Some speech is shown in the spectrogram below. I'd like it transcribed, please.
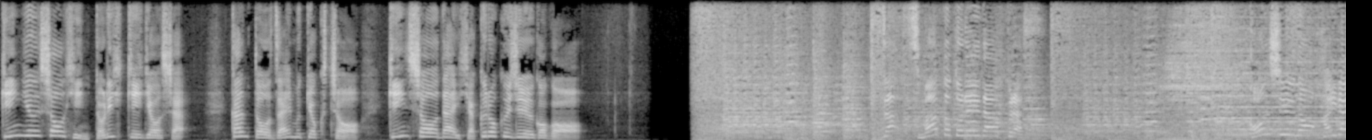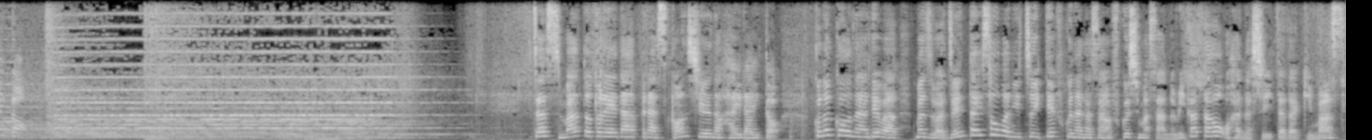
金融商品取引業者、関東財務局長、金賞第165号。ザ・スマートトレーダープラス。今週のハイライト。ザ・スマートトレーダープラス今週のハイライト。このコーナーでは、まずは全体相場について福永さん、福島さんの見方をお話しいただきます。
